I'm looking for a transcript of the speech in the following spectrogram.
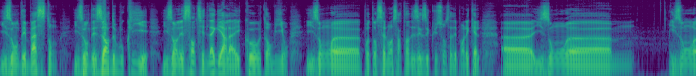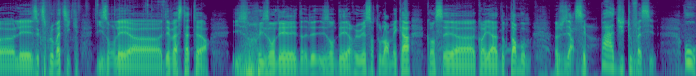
ils ont des bastons, ils ont des heures de bouclier, ils ont les sentiers de la guerre, la écho tourbillon. Ils ont euh, potentiellement certains des exécutions, ça dépend lesquels. Ils ont ils ont euh, les explomatiques, ils ont les euh, dévastateurs, ils ont, des, ruées sur tous leurs mechas euh, quand il y a Dr Boom. Je veux dire, c'est pas du tout facile. Ouh,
